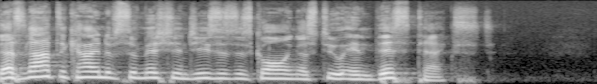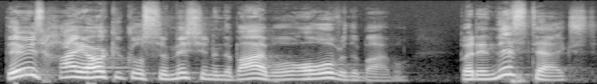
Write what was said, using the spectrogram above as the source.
that's not the kind of submission Jesus is calling us to in this text. There is hierarchical submission in the Bible, all over the Bible. But in this text,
